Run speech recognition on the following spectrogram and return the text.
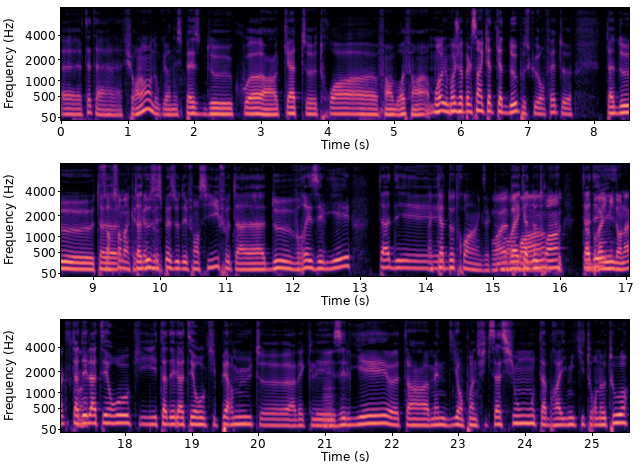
Euh, peut-être à la Furlan, donc une espèce de quoi, un 4-3, enfin bref, un- moi, moi j'appelle ça un 4-4-2 parce que en fait euh, t'as deux, 4-4-2. deux espèces de défensifs, t'as deux vrais ailiers, t'as des, Un 4-2-3-1 exactement. Ouais, 4-2-3-1. T'as des, Brahimi dans l'axe. T'as des latéraux qui, t'as des latéraux qui permutent euh, avec les Mm. ailiers. euh, t'as un Mendy en point de fixation. T'as Brahimi qui tourne autour.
